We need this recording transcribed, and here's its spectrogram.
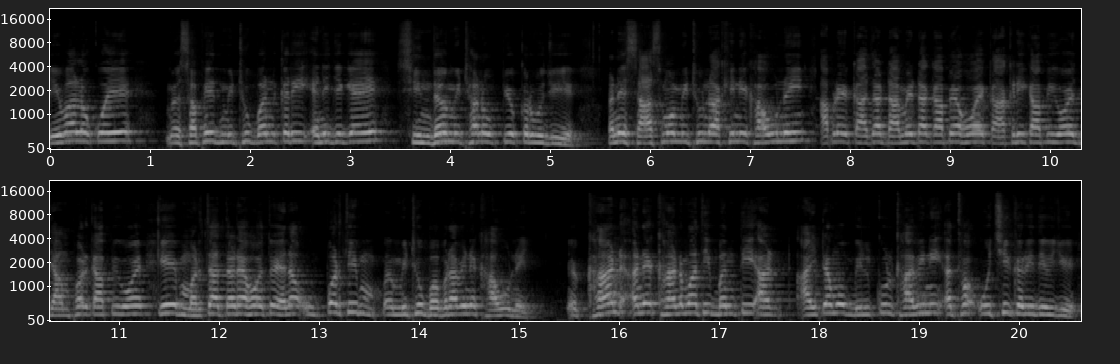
એવા લોકોએ સફેદ મીઠું બંધ કરી એની જગ્યાએ સિંધ મીઠાનો ઉપયોગ કરવો જોઈએ. અને સાસમાં મીઠું નાખીને ખાવું નહીં. આપણે કાચા ટામેટા કાપ્યા હોય, કાકડી કાપી હોય, જામફળ કાપી હોય કે મરચાં તળ્યા હોય તો એના ઉપરથી મીઠું ભભરાવીને ખાવું નહીં. ખાંડ અને ખાંડમાંથી બનતી આઈટમો બિલકુલ ખાવી નહીં અથવા ઓછી કરી દેવી જોઈએ.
